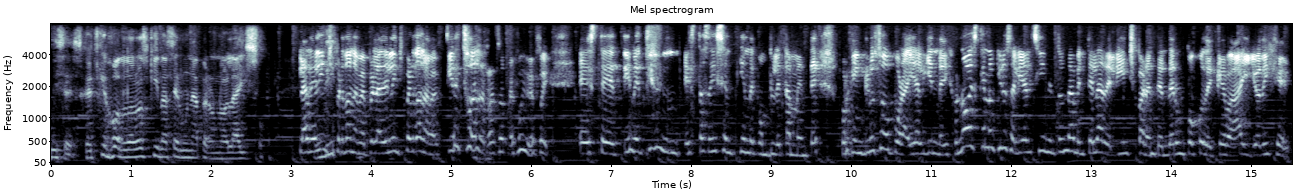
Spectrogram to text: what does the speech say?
dices, es que Jodorowsky iba a ser una, pero no la hizo. La de Lynch, perdóname, pero la de Lynch, perdóname, tiene toda la razón, me fui, me fui. Este, tiene, tiene, estás ahí, se entiende completamente, porque incluso por ahí alguien me dijo, no, es que no quiero salir al cine, entonces me aventé la de Lynch para entender un poco de qué va, y yo dije,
